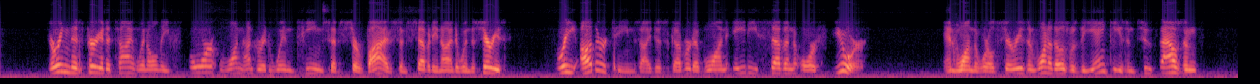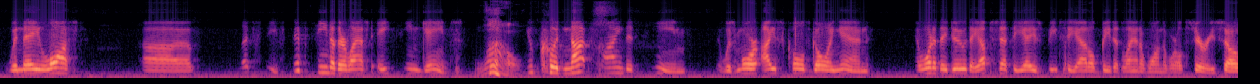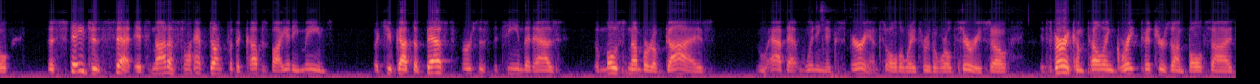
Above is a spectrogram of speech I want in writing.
during this period of time, when only four 100 win teams have survived since 79 to win the series, three other teams I discovered have won 87 or fewer and won the World Series, and one of those was the Yankees in 2000 when they lost. Uh, let's see, 15 of their last 18 games. Wow. You could not find a team that was more ice cold going in. And what did they do? They upset the A's, beat Seattle, beat Atlanta, won the World Series. So the stage is set. It's not a slam dunk for the Cubs by any means, but you've got the best versus the team that has the most number of guys who have that winning experience all the way through the World Series. So it's very compelling. Great pitchers on both sides.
